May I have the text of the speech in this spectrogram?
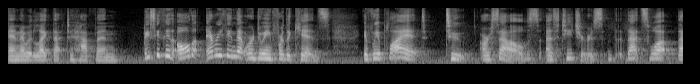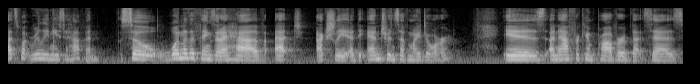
and I would like that to happen. Basically, all the, everything that we're doing for the kids, if we apply it to ourselves as teachers, that's what, that's what really needs to happen. So one of the things that I have at, actually at the entrance of my door is an African proverb that says,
